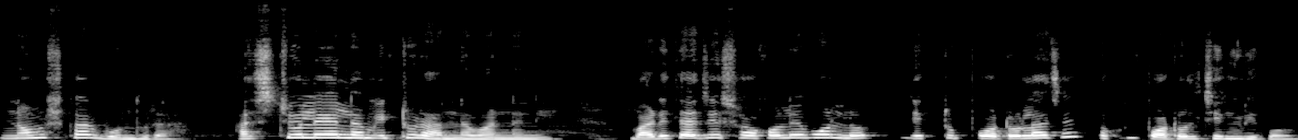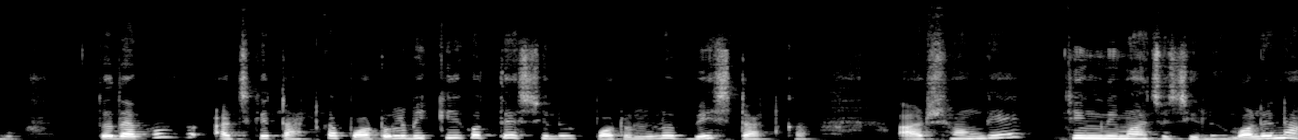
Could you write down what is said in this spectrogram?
নমস্কার বন্ধুরা, আজ চলে এলাম একটু রান্না বান্না নিয়ে। বাড়িতে আজকে সকলে বলল যে একটু পটল আছে, তখন পটল চিংড়ি করব। তো দেখো, আজকে টাটকা পটল বিক্রি করতে এসেছিল পটলগুলো বেশ টাটকা। আর সঙ্গে চিংড়ি মাছও ছিল, বলে না?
